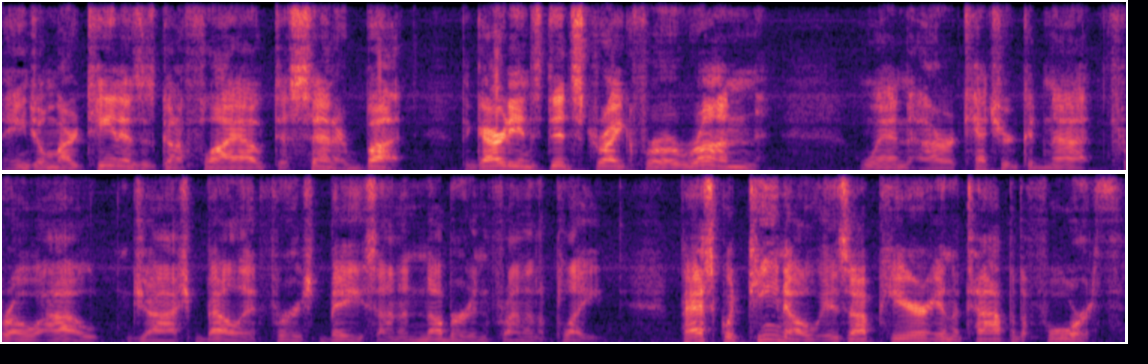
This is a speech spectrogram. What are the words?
Angel Martinez is going to fly out to center, but the Guardians did strike for a run when our catcher could not throw out Josh Bell at first base on a nubber in front of the plate. Pasquantino is up here in the top of the fourth.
